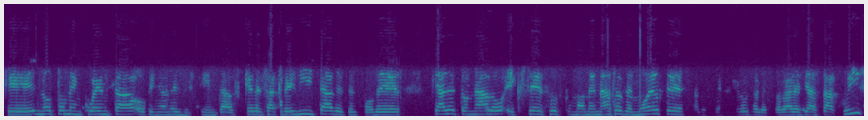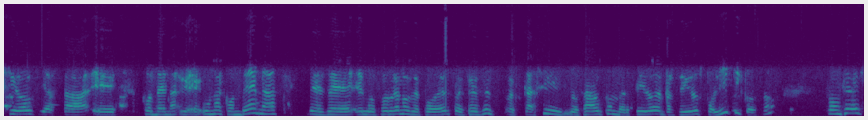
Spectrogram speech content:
que no toma en cuenta opiniones distintas, que desacredita desde el poder, que ha detonado excesos como amenazas de muerte a los consejeros electorales y hasta juicios y hasta eh, condena, eh, una condena desde los órganos de poder, pues es pues casi los ha convertido en perseguidos políticos, ¿no? Entonces,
